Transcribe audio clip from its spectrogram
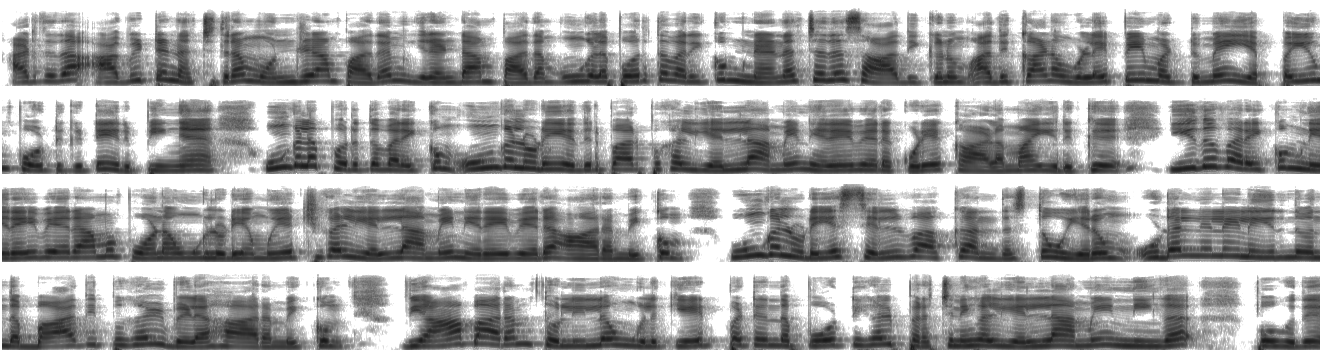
அடுத்ததாக அவிட்ட நட்சத்திரம் ஒன்றாம் பாதம் இரண்டாம் பாதம். உங்களை பொறுத்த வரைக்கும் நினைச்சதை சாதிக்கணும். அதுக்கான உழைப்பை மட்டுமே எப்பையும் போட்டுக்கிட்டே இருப்பீங்க. உங்களை பொறுத்த வரைக்கும் உங்களுடைய எதிர்பார்ப்புகள் எல்லாமே நிறைவேறக்கூடிய காலமாக இருக்கு. இதுவரைக்கும் நிறைவேறாமல் போன உங்களுடைய முயற்சிகள் எல்லாமே நிறைவேற ஆரம்பிக்கும். உங்களுடைய செல்வாக்கு அந்தஸ்து உயரும். உடல்நிலையில் இருந்து வந்த பாதிப்புகள் விலக ஆரம்பிக்கும். வியாபாரம் தொழிலில் உங்களுக்கு ஏற்பட்டிருந்த போட்டிகள் பிரச்சனைகள் எல்லாமே நீங்க போகுது.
